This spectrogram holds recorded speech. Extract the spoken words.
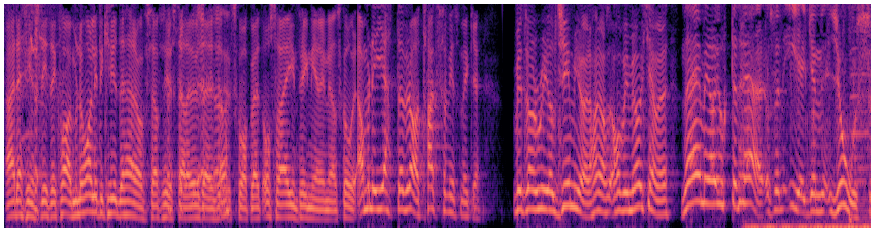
Nej, det finns lite kvar, men du har lite kryddor här också. Jag får ställa ut det i skåpet och så har jag impregnerat i dina skor. Ja, men det är jättebra. Tack så mycket. Vet du vad en real Jim gör? Han, har vi mjölk hemma? Nej, men jag har gjort den här. Och så en egen juice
